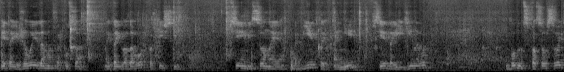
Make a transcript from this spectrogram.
Это и жилые дома, корпуса, это и водовод. Фактически все инвестиционные объекты, они все до единого будут способствовать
